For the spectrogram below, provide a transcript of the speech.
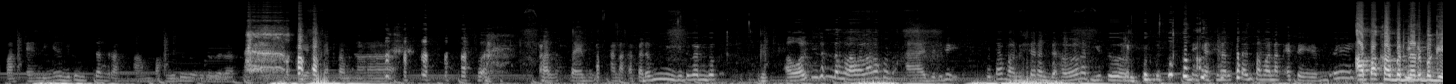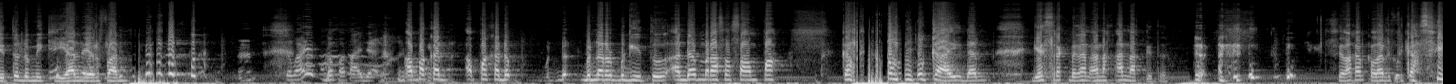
pas endingnya gitu kita ngerasa sampah gitu gara-gara dia sama anak anak akademi gitu kan. Gua awalnya kita seneng lama-lama kok ah jadi kita manusia rendah banget gitu. Dikasih hartain sama anak SMP Apakah benar begitu? Demikian Irfan? coba aja bapak tanya. Apakah apakah benar begitu? Anda merasa sampah karena menyukai dan gesrek dengan anak-anak gitu? Silakan klarifikasi.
